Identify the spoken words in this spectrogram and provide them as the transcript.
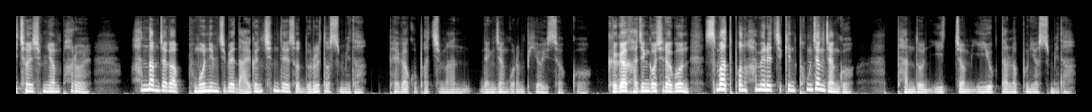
2010년 8월 한 남자가 부모님 집의 낡은 침대에서 눈을 떴습니다. 배가 고팠지만 냉장고는 비어 있었고 그가 가진 것이라곤 스마트폰 화면에 찍힌 통장 잔고 단돈 2.26달러뿐이었습니다.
